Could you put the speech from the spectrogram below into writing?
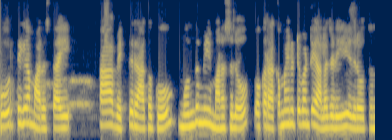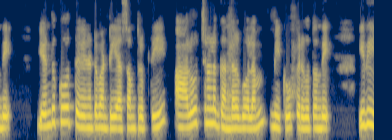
పూర్తిగా మారుస్తాయి. ఆ వ్యక్తి రాకకు ముందు మీ మనసులో ఒక రకమైనటువంటి అలజడి ఎదురవుతుంది. ఎందుకో తెలియనటువంటి అసంతృప్తి ఆలోచనల గందరగోళం మీకు పెరుగుతుంది. ఇది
